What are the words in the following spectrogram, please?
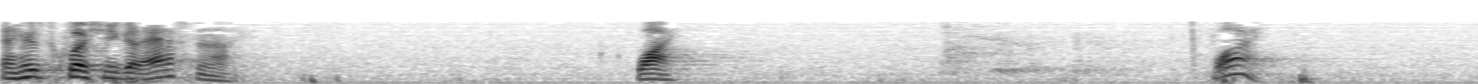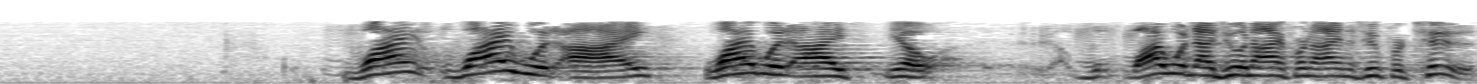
Now here's the question you've got to ask tonight. Why? Why? Why, why would I, why would I, you know, why wouldn't I do an eye for an eye and a tooth for tooth?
